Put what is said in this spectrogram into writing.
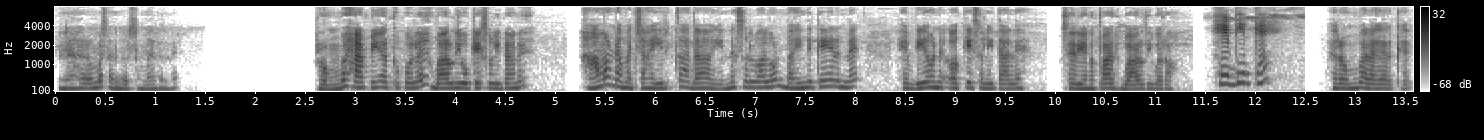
நான் ரொம்ப சந்தோஷமா இருந்தேன். ரொம்ப ஹாப்பியாக இருக்க போல. பாரதி ஓகே சொல்லிட்டானே? ஆமாண்டா மச்சான் இருக்காதா? என்ன சொல்வாளோன்னு பயந்துட்டே இருந்தேன். எப்படியோ ஒன்று ஓகே சொல்லிட்டாலே. சரி எங்க பாரு பாரதி வரோம் எப்படி இருக்கேன் ரொம்ப அழகா இருக்கு.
